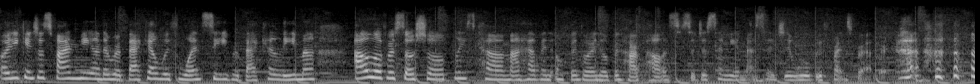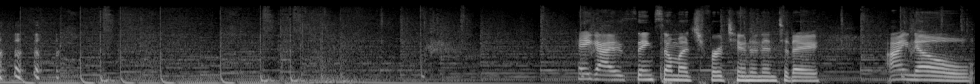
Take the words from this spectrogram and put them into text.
Or you can just find me under Rebeca with one C, Rebeca Lima, all over social. Please come. I have an open door and open heart policy. So just send me a message and we'll be friends forever. Hey guys, thanks so much for tuning in today. I know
